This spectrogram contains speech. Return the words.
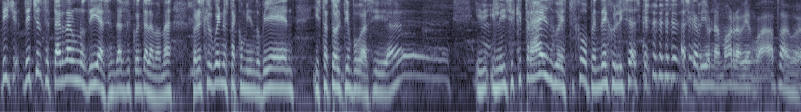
De hecho, de hecho, se tarda unos días en darse cuenta la mamá. Pero es que el güey no está comiendo bien y está todo el tiempo así. "Ah". Y, y le dice, ¿qué traes, güey? Estás como pendejo. Y le dice, "Ah, es que, es que había una morra bien guapa, güey.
